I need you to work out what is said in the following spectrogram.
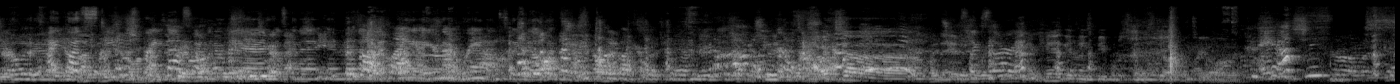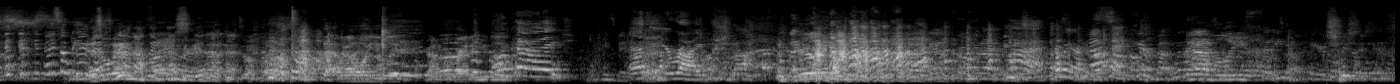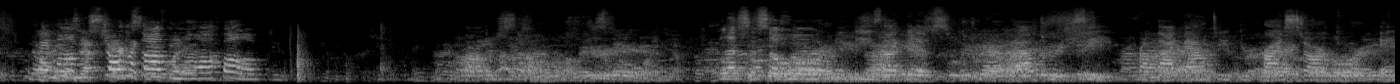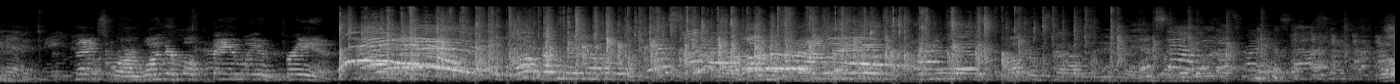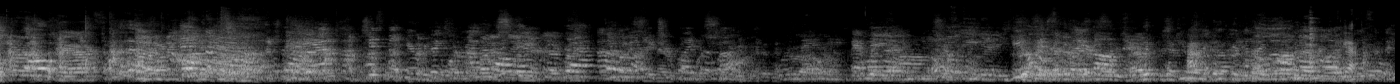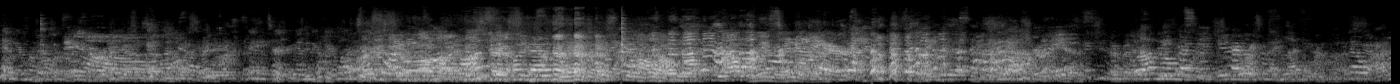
think. I thought Steve was bringing someone over there and was gonna, and then I was like, yeah, you're not Raymond, so What's, uh, Like, sorry. you can't get these people to stand still for too long. That's okay, that's good, I think that's good. Now, when you leave, when we're ready, you leave. Okay, that's, you're right. Yeah, I believe. Okay, Mom, you start us off and we'll all follow. Father, Son, Holy Spirit. Bless us, O Lord, in these thy gifts which we are about to receive from thy bounty through Christ our Lord. Amen. Thanks for our wonderful family and friends. Welcome, Leo. Welcome, Sally. Welcome, Sally. And Sally, that's right, Sally. Welcome, Jack. She's been here before. She played as well. And we, you can play on there. If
